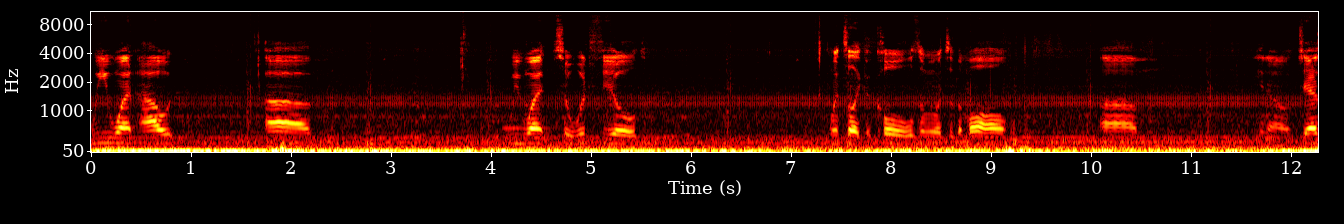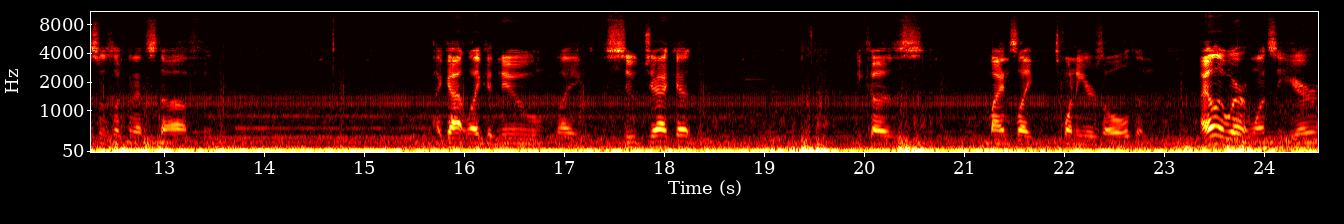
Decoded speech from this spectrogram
we went out. Um, we went to Woodfield. Went to like a Kohl's and we went to the mall. Um, you know, Jazz was looking at stuff. I got like a new like suit jacket because mine's like 20 years old and I only wear it once a year.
